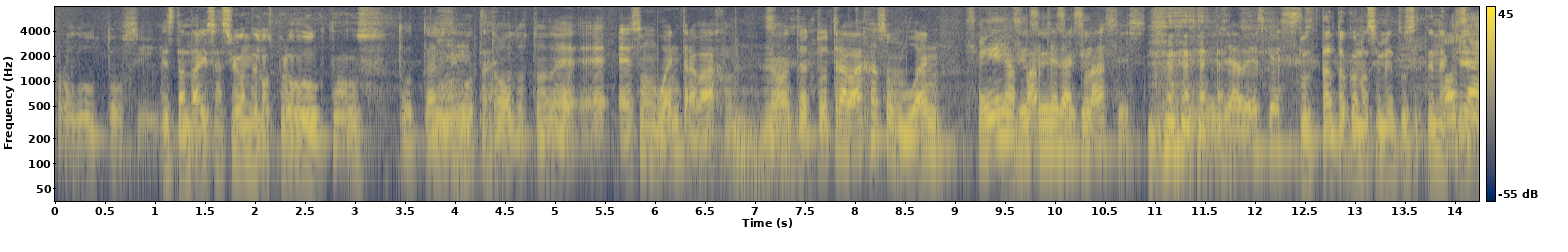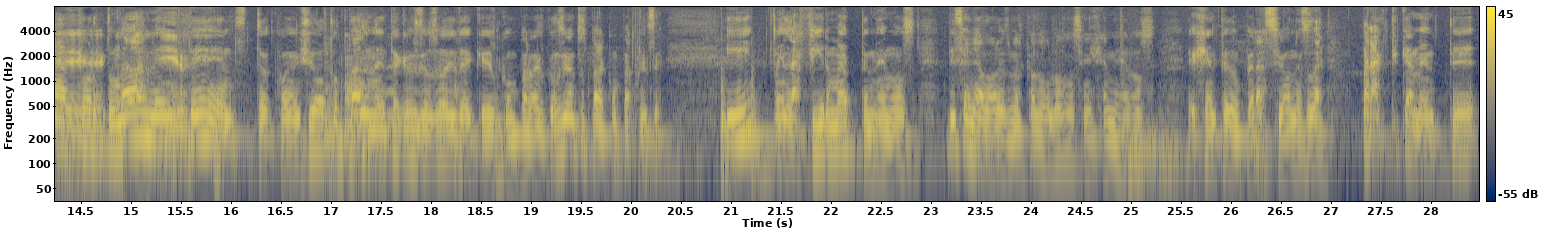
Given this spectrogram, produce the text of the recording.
productos y Estandarización de los productos. Totalmente. Puta. todo, todo. E- e- Es, un buen trabajo, ¿no? Tú, tú trabajas un buen. Sí, y sí, aparte sí, da sí, sí. clases. ya ves que es. Pues tanto conocimiento se tiene O que sea, compartir. afortunadamente, coincido totalmente, Chris, yo soy de que el, el conocimiento es para compartirse. Y en la firma tenemos diseñadores, mercadólogos, ingenieros, eh, gente de operaciones, o sea, prácticamente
